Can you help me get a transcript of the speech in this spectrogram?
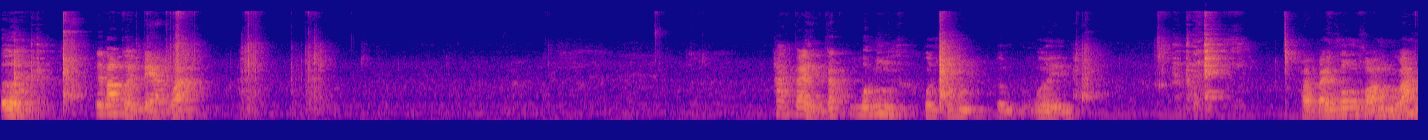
เออ ได้ว่าข่อยแปลกว่าภาคใต้ครับบ่มีคนทรงเอิ่มเว้ย ข่อยไปส่งของหมู่บ้าน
